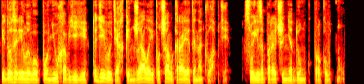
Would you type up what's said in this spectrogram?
підозріливо понюхав її, тоді витяг кинджала і почав краяти на клапті. Свої заперечення дунк проковтнув.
